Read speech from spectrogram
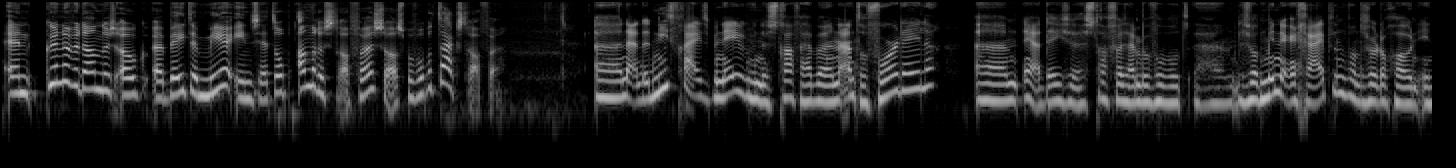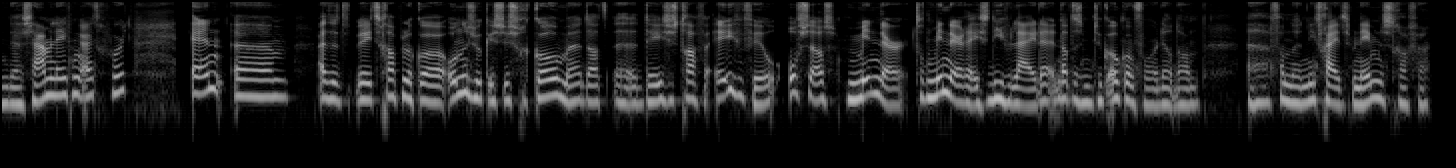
En kunnen we dan dus ook uh, beter meer inzetten op andere straffen, zoals bijvoorbeeld taakstraffen? Uh, nou, de niet-vrijheidsbenevende straffen hebben een aantal voordelen. Um, ja, deze straffen zijn bijvoorbeeld um, dus wat minder ingrijpend, want ze worden gewoon in de samenleving uitgevoerd. En um, uit het wetenschappelijke onderzoek is dus gekomen dat uh, deze straffen evenveel of zelfs minder tot minder recidive leiden. En dat is natuurlijk ook een voordeel dan uh, van de niet vrijheidsbenemende straffen.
